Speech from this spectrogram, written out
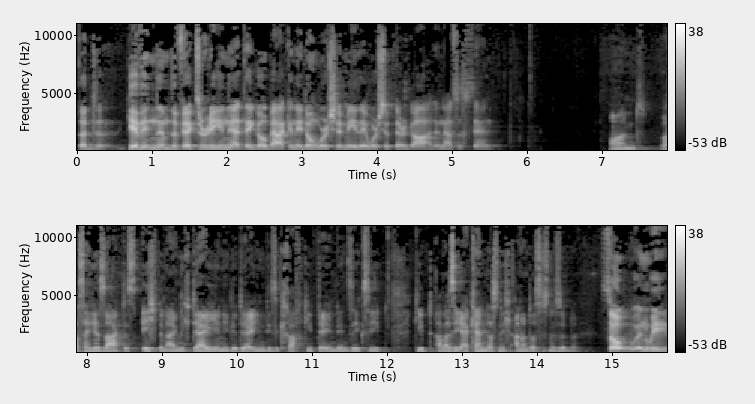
that giving them the victory, and yet they go back and they don't worship me, they worship their God, and that's a sin. Und was er hier sagt, ist, ich bin eigentlich derjenige, der ihnen diese Kraft gibt, der ihnen den Sieg sieht, gibt, aber sie erkennen das nicht an und das ist eine Sünde. So when we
